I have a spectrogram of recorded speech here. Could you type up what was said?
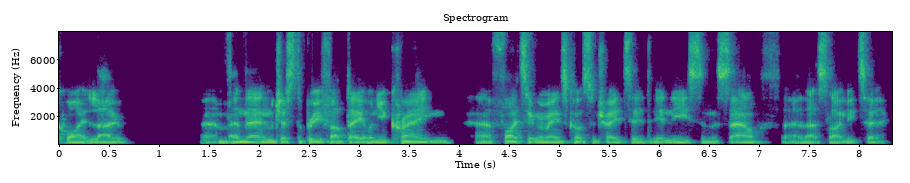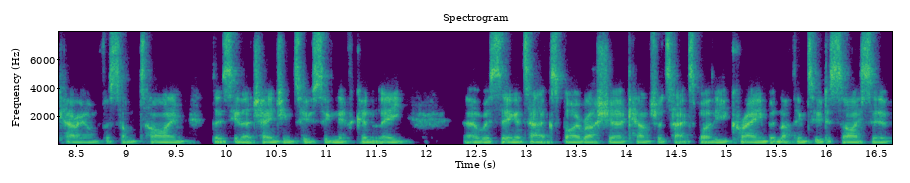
quite low. Um, and then just a brief update on Ukraine. Uh, fighting remains concentrated in the east and the south. Uh, that's likely to carry on for some time. Don't see that changing too significantly. Uh, we're seeing attacks by Russia, counterattacks by the Ukraine, but nothing too decisive.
